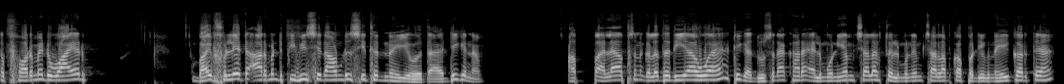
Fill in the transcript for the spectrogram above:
format wire by flat armed PVC round sheathed नहीं होता है ठीक है ना? अब पहला ऑप्शन गलत दिया हुआ है, ठीक है? दूसरा खा रहा है एल्युमिनियम चालक तो एल्युमिनियम चालक का प्रयोग नहीं करते हैं,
